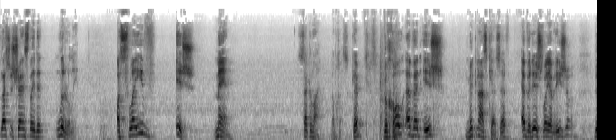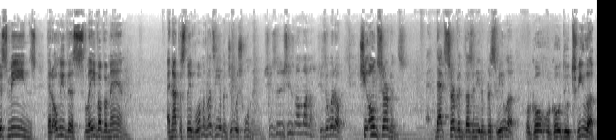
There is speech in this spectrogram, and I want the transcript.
Let's just translate it literally. A slave Ish man. Second line. Okay. V'chol Eved Ish Miknas Kesef. Eved Ish Isha. This means that only the slave of a man and not the slave woman. Let's say you have a Jewish woman. She's a, she's no mana. She's a widow. She owns servants. That servant doesn't need a bris or go or go do tvila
